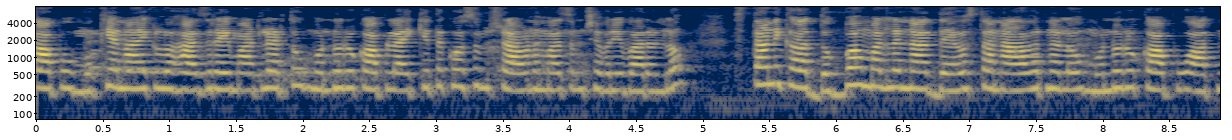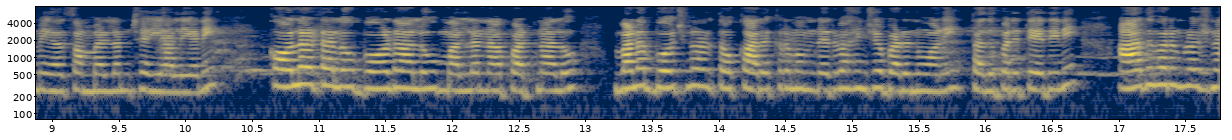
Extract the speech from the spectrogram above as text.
కాపు ముఖ్య నాయకులు హాజరై మాట్లాడుతూ మున్నూరు కాపుల ఐక్యత కోసం శ్రావణ మాసం చివరి వారంలో స్థానిక దుబ్బ మల్లన్న దేవస్థాన ఆవరణలో మున్నూరు కాపు ఆత్మీయ సమ్మేళనం చేయాలి అని కోలాటాలు బోనాలు మల్లన్న పట్నాలు వన భోజనాలతో కార్యక్రమం నిర్వహించబడను అని తదుపరి తేదీని ఆదివారం రోజున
